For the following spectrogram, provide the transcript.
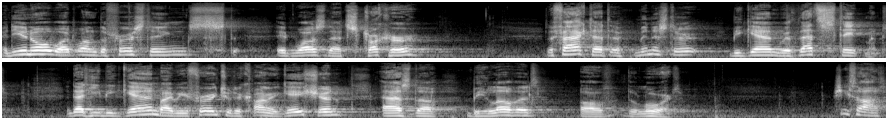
And do you know what one of the first things it was that struck her? The fact that the minister began with that statement, that he began by referring to the congregation as the beloved of the Lord. She thought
